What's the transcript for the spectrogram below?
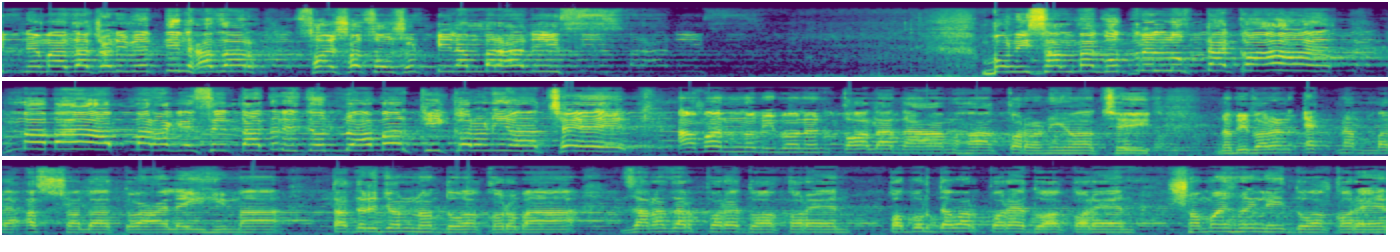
ইবনে মাজা শরীফের তিন হাজার ছয়শো চৌষট্টি নম্বর হাদিস। বনি সালমা গোত্রের লোকটা কয়, মা বাপ মারা গেছে, তাদের জন্য আমার কি করণীয় আছে? আমার নবী বলেন, কলা দাম, হা, করণীয় আছে। নবী বলেন, এক নম্বরে, আসসালাতু আলাইহিমা, তাদের জন্য দোয়া করবা। জানাজার পরে দোয়া করেন কবর দেওয়ার পরে দোয়া করেন, সময় হইলেই দোয়া করেন,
